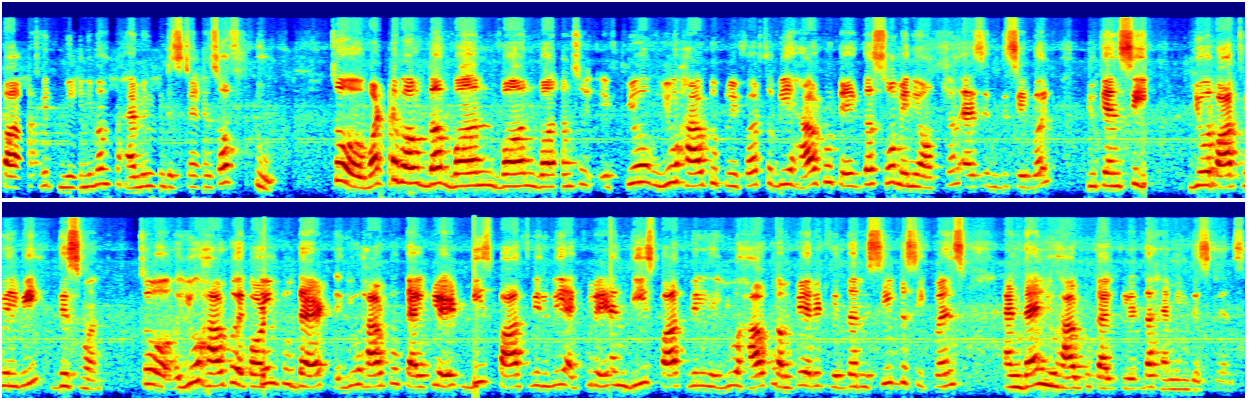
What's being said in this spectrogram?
path with minimum Hamming distance of 2 so what about the one one one? So if you you have to prefer so we have to take the so many options. As in this table you can see your path will be this one so you have to according to that you have to calculate these path will be accurate and these path will you have to compare it with the received sequence and then you have to calculate the Hamming distance.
